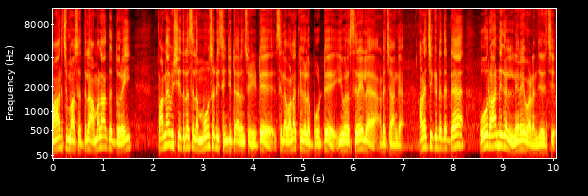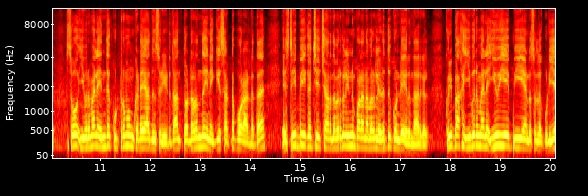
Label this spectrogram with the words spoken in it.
மார்ச் மாதத்தில் அமலாக்கத்துறை பண விஷயத்தில் சில மோசடி செஞ்சிட்டாருன்னு சொல்லிட்டு சில வழக்குகளை போட்டு இவரை சிறையில் அடைச்சாங்க. அடைச்சி கிட்டத்தட்ட ஓராண்டுகள் நிறைவடைஞ்சிருச்சு. ஸோ இவர் மேலே எந்த குற்றமும் கிடையாதுன்னு சொல்லிட்டு தான் தொடர்ந்து இன்னைக்கு சட்ட போராட்டத்தை எஸ்டிபி கட்சியை சார்ந்தவர்கள் இன்னும் பல நபர்கள் எடுத்துக்கொண்டே இருந்தார்கள். குறிப்பாக இவர் மேலே யூஏபிஏ என்று சொல்லக்கூடிய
